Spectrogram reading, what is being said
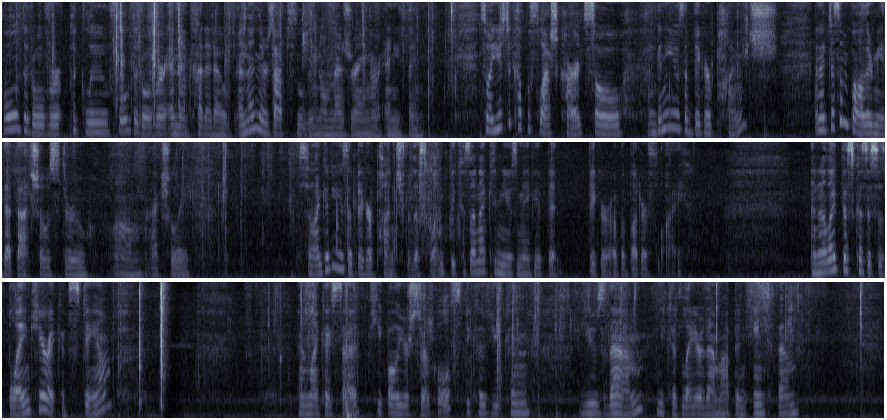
fold it over, put glue, fold it over, and then cut it out. And then there's absolutely no measuring or anything. So I used a couple flashcards, so I'm gonna use a bigger punch. And it doesn't bother me that that shows through, um, actually. So I'm gonna use a bigger punch for this one because then I can use maybe a bit bigger of a butterfly. And I like this because this is blank here, I could stamp. And like I said, keep all your circles because you can use them. You could layer them up and ink them.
